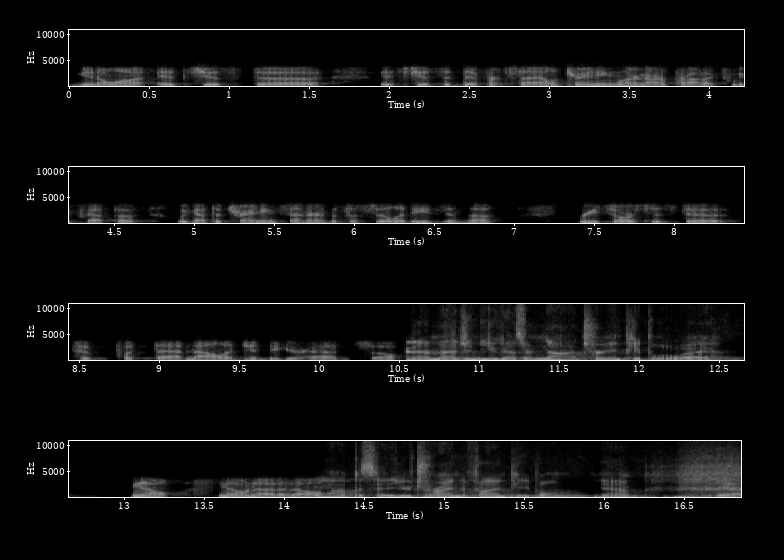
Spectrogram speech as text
You know what? It's just uh, it's just a different style of training. Learn our product. We've got the we got the training center and the facilities and the resources to to put that knowledge into your head. So and I imagine you guys are not turning people away. No, no, not at all. The opposite. You're trying to find people. Yeah. Yeah.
